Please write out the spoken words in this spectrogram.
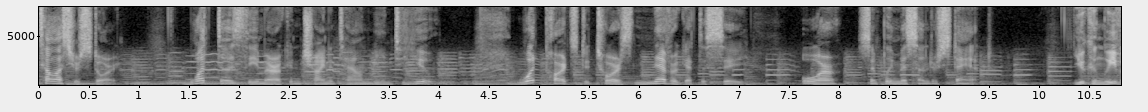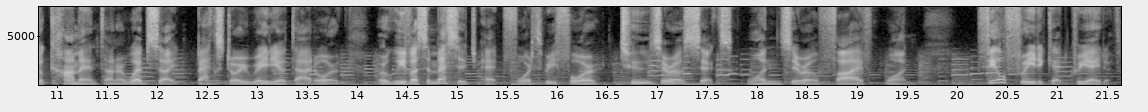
tell us your story. What does the American Chinatown mean to you? What parts do tourists never get to see or simply misunderstand? You can leave a comment on our website, backstoryradio.org, or leave us a message at 434 206 1051. Feel free to get creative.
